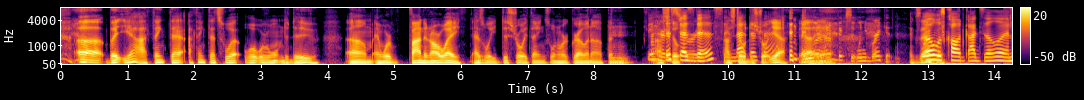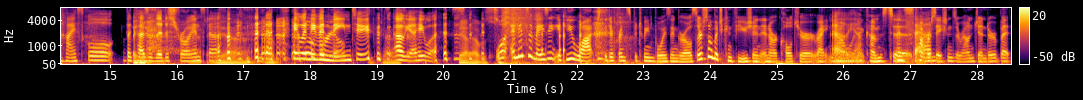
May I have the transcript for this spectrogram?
uh, but yeah, I think that I think that's what what we're wanting to do, um, and we're finding our way as we destroy things when we're growing up, and Mhm. Yeah, I this still- does this. I and still that does destroy. that. Yeah, yeah, you learn how yeah, to fix it when you break it. exactly. Will was called Godzilla in high school because of the destroying stuff. yeah, he wouldn't Oh, even real? mean to. Gosh. oh yeah, he was. yeah, that was. Well, and it's amazing if you watch the difference between boys and girls. There's so much confusion in our culture right oh, now Oh, when it comes to conversations around gender. But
